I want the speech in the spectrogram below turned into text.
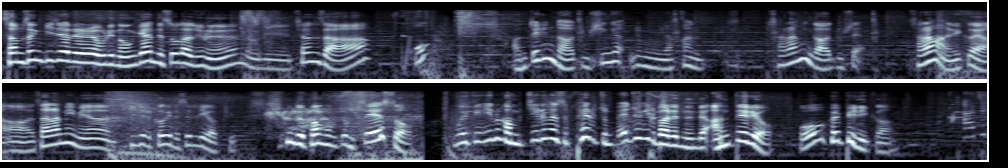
삼성 기절을 우리 농개한테 쏟아주는 우리 천사. 어? 안 때린다. 좀 신기한 좀 약간 사람인가? 좀 세 사람 아닐 거야. 어 사람이면 기절 거기다 쓸 리가 없지 근데 방금 좀 쎄했어 뭐 이렇게 이런 거 한번 찌르면서 패를 좀 빼주길 바랬는데 안 때려 어 회피니까 아직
